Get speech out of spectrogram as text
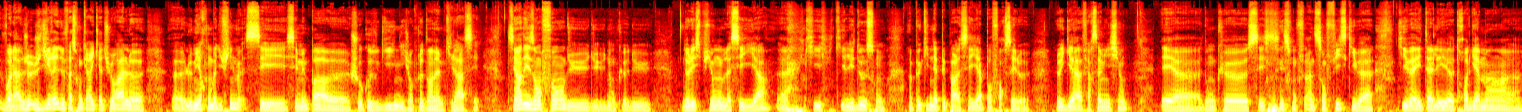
voilà, je, dirais de façon caricaturale, le meilleur combat du film, c'est même pas Shokozugi ni Jean-Claude Van Damme qui l'a, c'est un des enfants du, du donc du de l'espion de la CIA, euh, qui, qui les deux sont un peu kidnappés par la CIA pour forcer le, le gars à faire sa mission. Et euh, donc euh, c'est son, un de son fils qui va, qui va étaler trois gamins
